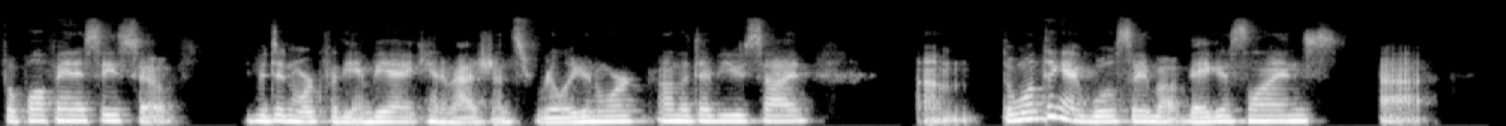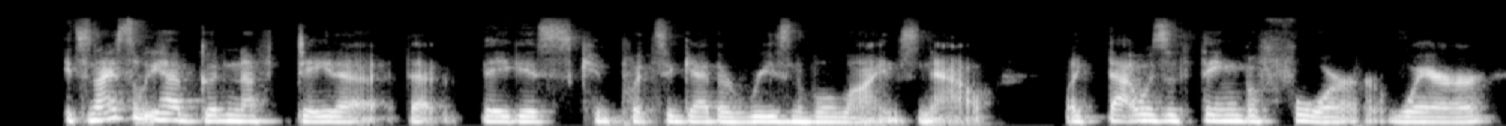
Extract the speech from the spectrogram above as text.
football fantasy. So if it didn't work for the NBA, I can't imagine it's really going to work on the W side. Um, the one thing I will say about Vegas lines, uh, it's nice that we have good enough data that Vegas can put together reasonable lines now. Like that was a thing before where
